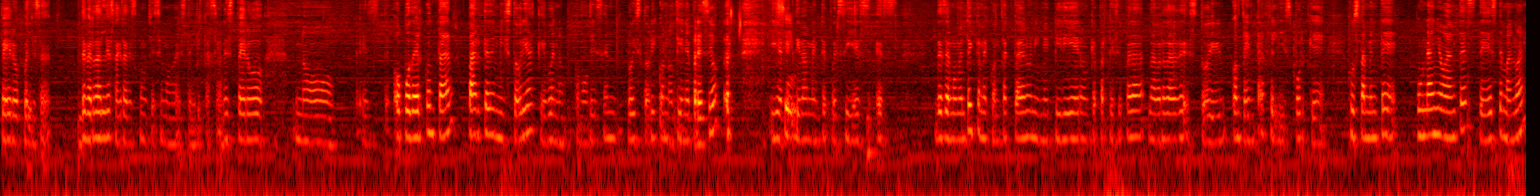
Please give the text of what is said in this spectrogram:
pero pues de verdad les agradezco muchísimo esta invitación. Espero no este, o poder contar parte de mi historia, que bueno, como dicen, lo histórico no tiene precio y efectivamente pues sí es, es desde el momento en que me contactaron y me pidieron que participara, la verdad estoy contenta, feliz, porque justamente un año antes de este manual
